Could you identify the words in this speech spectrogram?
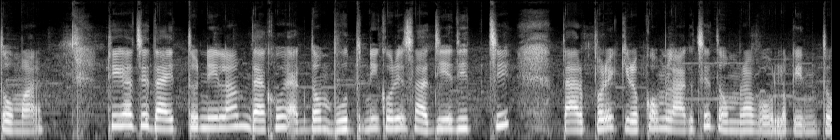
তোমার। ঠিক আছে, দায়িত্ব নিলাম। দেখো, একদম ভূতনি করে সাজিয়ে দিচ্ছি। তারপরে কীরকম লাগছে তোমরা বলো কিন্তু।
